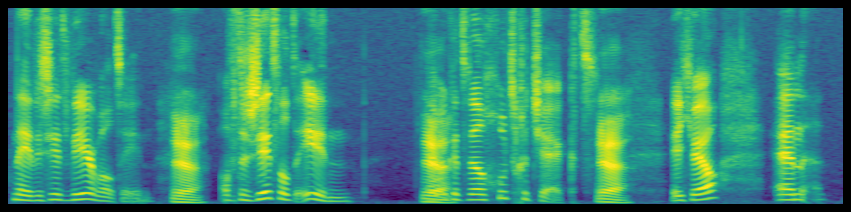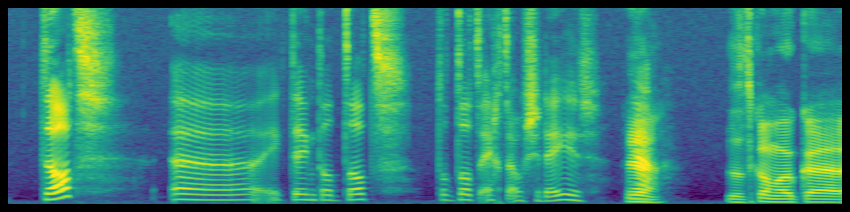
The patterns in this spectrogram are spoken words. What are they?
nee, er zit weer wat in. ja, Of er zit wat in. Heb ik het wel goed gecheckt? ja. Weet je wel? En dat, eh, ik denk dat dat, dat, dat echt OCD is. Ja. Dat kwam ook eh,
